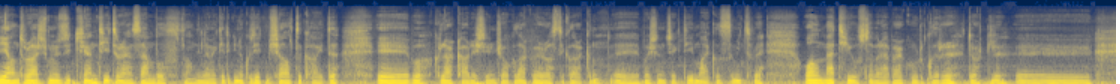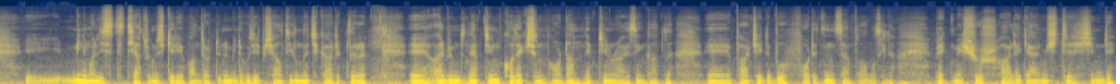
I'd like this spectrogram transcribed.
The Entourage Music and Theater Ensemble'dan dinlemekteydik. 1976 kaydı. E, bu Clark kardeşlerin Joe Clark ve Rusty Clark'ın e, başını çektiği Michael Smith ve Val Matthews'la beraber kurdukları dörtlü e, e, minimalist tiyatro müzikleri yapan dörtlünün 1976 yılında çıkardıkları e, albüm Neptune Collection oradan Neptune Rising adlı e, parçaydı bu Fortet'in sample almasıyla pek meşhur hale gelmişti. Şimdi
